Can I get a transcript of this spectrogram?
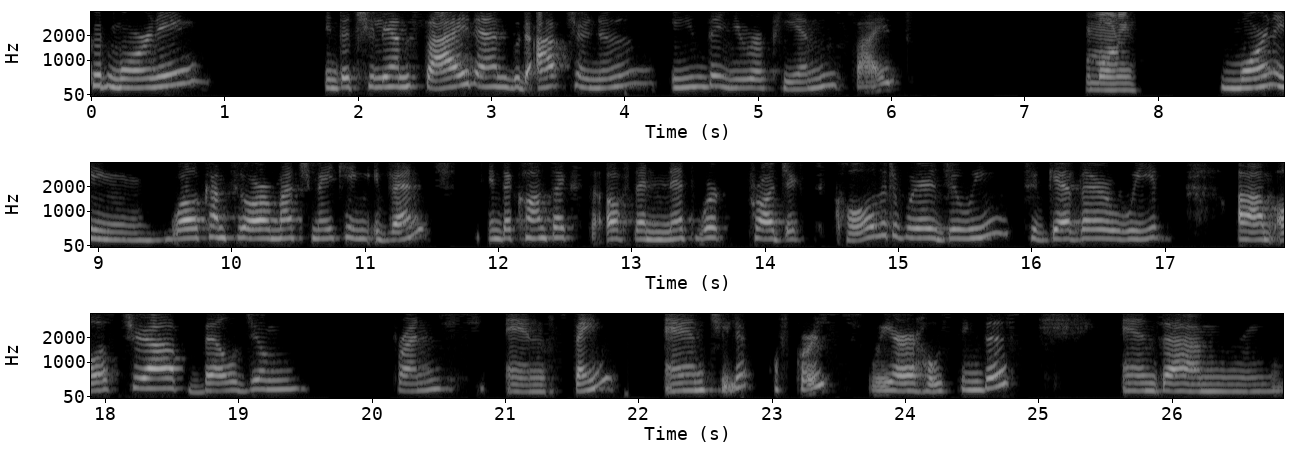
Good morning in the Chilean side and good afternoon in the European side. Good morning. Morning. Welcome to our matchmaking event in the context of the network project call that we're doing together with um, Austria, Belgium, France, and Spain, and Chile, of course. We are hosting this. And um,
